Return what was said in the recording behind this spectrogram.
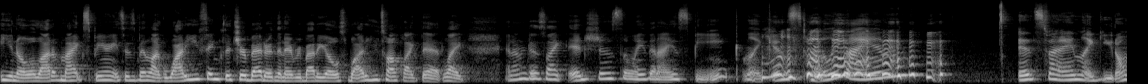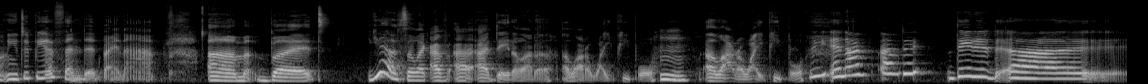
you know, a lot of my experience has been like, why do you think that you're better than everybody else? Why do you talk like that? Like, and I'm just like, it's just the way that I speak. Like, it's totally fine. It's fine. Like, you don't need to be offended by that. Um, but yeah, so like I've I, I date a lot of a lot of white people, a lot of white people. And I've I've da- dated uh,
